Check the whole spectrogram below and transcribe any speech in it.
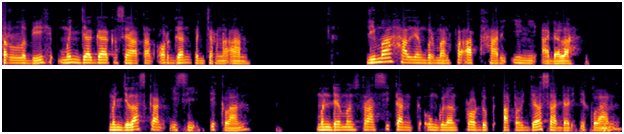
terlebih menjaga kesehatan organ pencernaan. Lima hal yang bermanfaat hari ini adalah menjelaskan isi iklan, mendemonstrasikan keunggulan produk atau jasa dari iklan,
